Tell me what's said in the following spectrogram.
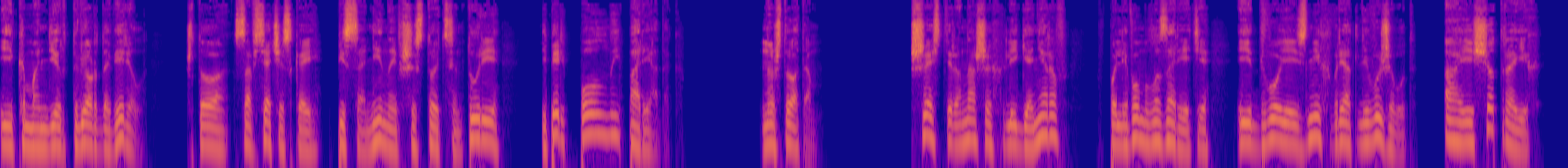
и командир твердо верил, что со всяческой писаниной в шестой центурии теперь полный порядок. Ну что там? Шестеро наших легионеров в полевом лазарете, и двое из них вряд ли выживут, а еще троих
